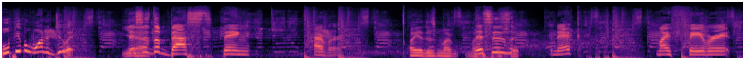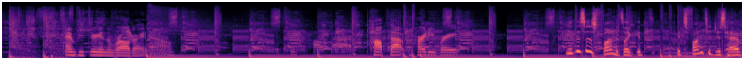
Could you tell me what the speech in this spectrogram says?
Well, people want to do it. This is the best thing ever. Oh yeah, this is my. my This is shit. Nick, my favorite MP3 in the world right now. Pop that, pop that party break. Yeah, this is fun. It's like it's it's fun to just have.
